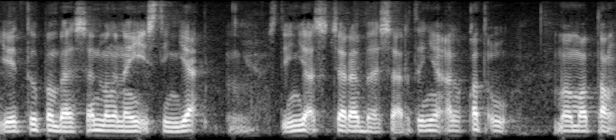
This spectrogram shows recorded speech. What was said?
yaitu pembahasan mengenai istinja. Istinja secara bahasa artinya al-qat'u, memotong.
